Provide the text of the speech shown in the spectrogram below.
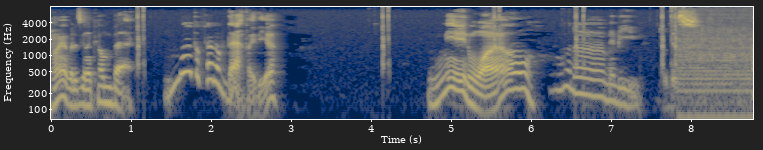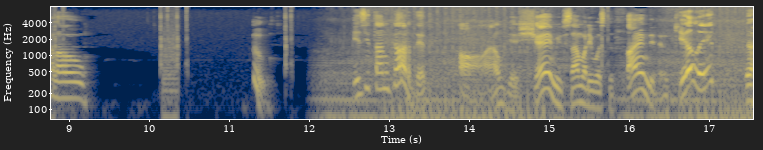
however it's gonna come back. Not a fan of that idea. Meanwhile, I'm gonna maybe do this. Hello. Ooh. Is it unguarded? Oh, it would be a shame if somebody was to find it and kill it.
